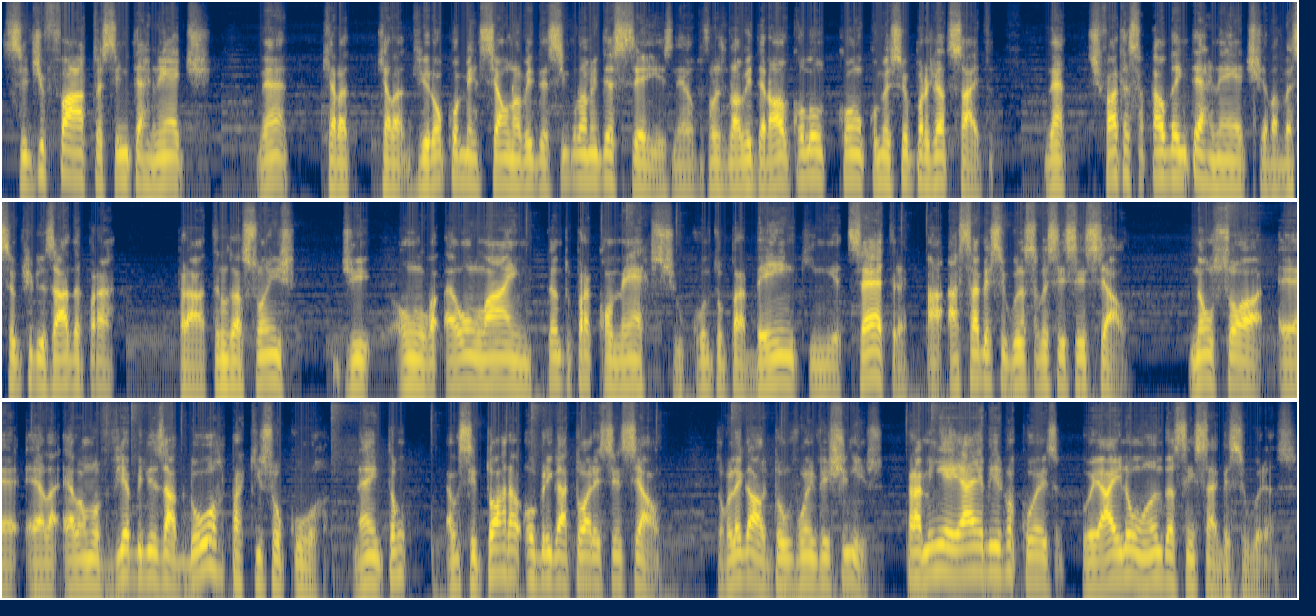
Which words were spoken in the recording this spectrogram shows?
se de fato essa internet, né, que ela, que ela virou comercial em 95, 96, né, eu tô falando de 99, quando, quando comecei o projeto Site, né, de fato essa tal da internet, ela vai ser utilizada para transações de on, é, online, tanto para comércio quanto para banking, etc., a, a cibersegurança vai ser essencial. Não só é, ela, ela é um viabilizador para que isso ocorra, né? Então, ela se torna obrigatória, essencial. Então, legal, então vou investir nisso. Para mim, AI é a mesma coisa. O AI não anda sem cibersegurança,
